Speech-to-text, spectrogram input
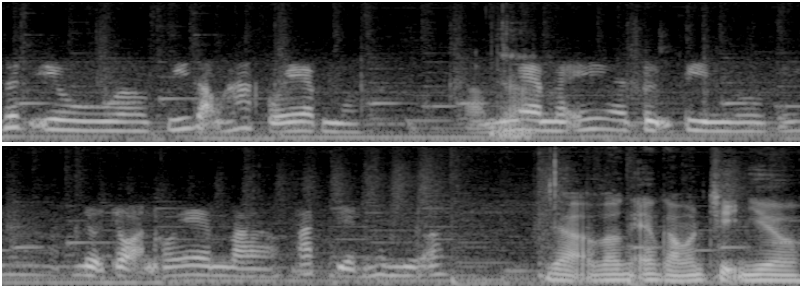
rất yêu quý giọng hát của em mà muốn dạ. em hãy tự tin vào cái lựa chọn của em và phát triển hơn nữa. Dạ vâng em cảm ơn chị nhiều.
